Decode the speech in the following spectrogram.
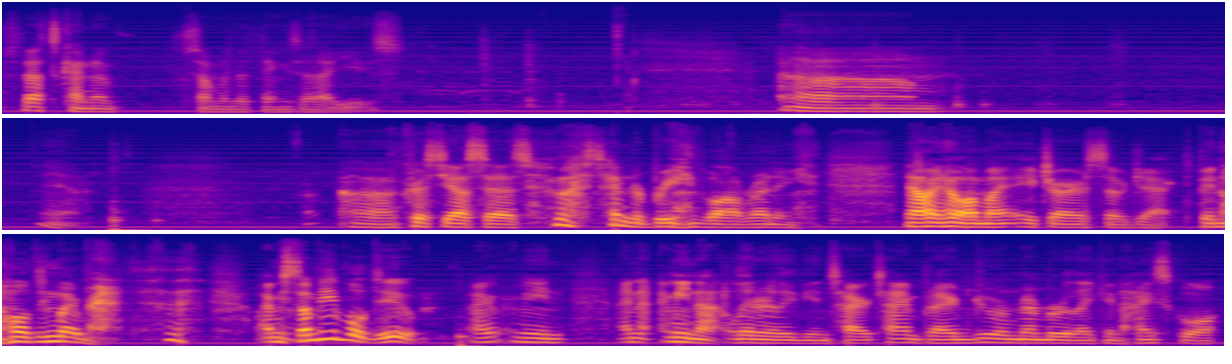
So that's kind of some of the things that I use. Um, yeah. Uh, Chris Yao says, "Who has time to breathe while running?" Now I know why my HR is so jacked. Been holding my breath. I mean, some people do. I, I, mean, and I mean not literally the entire time, but I do remember like in high school,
